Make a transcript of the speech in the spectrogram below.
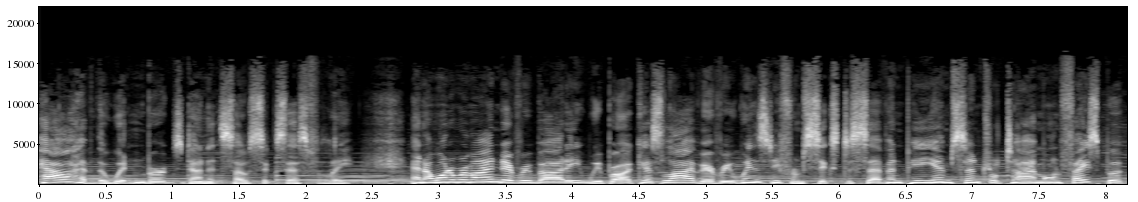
How have the Wittenbergs done it so successfully? And I want to remind everybody we broadcast live every Wednesday from 6 to 7 p.m. Central Time on Facebook,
